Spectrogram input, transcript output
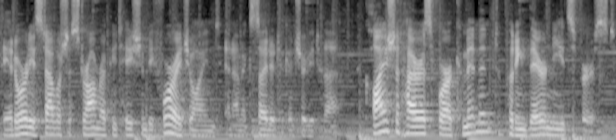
They had already established a strong reputation before I joined, and I'm excited to contribute to that. Clients should hire us for our commitment to putting their needs first.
